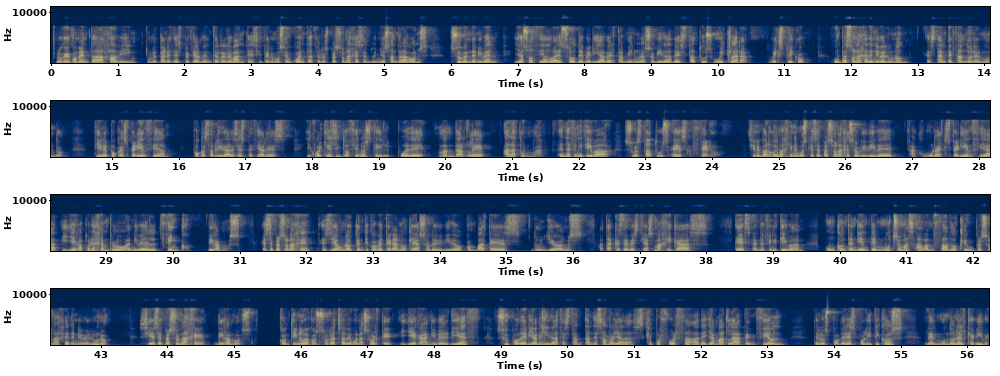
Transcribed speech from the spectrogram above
Lo que comenta Javi me parece especialmente relevante si tenemos en cuenta que los personajes en Dungeons and Dragons suben de nivel y asociado a eso debería haber también una subida de estatus muy clara. Me explico. Un personaje de nivel 1 está empezando en el mundo, tiene poca experiencia, pocas habilidades especiales y cualquier situación hostil puede mandarle a la tumba. En definitiva, su estatus es cero. Sin embargo, imaginemos que ese personaje sobrevive, acumula experiencia y llega, por ejemplo, a nivel 5, digamos. Ese personaje es ya un auténtico veterano que ha sobrevivido combates, dungeons, ataques de bestias mágicas. Es, en definitiva, un contendiente mucho más avanzado que un personaje de nivel 1. Si ese personaje, digamos, continúa con su racha de buena suerte y llega a nivel 10, su poder y habilidad están tan desarrolladas que por fuerza ha de llamar la atención de los poderes políticos del mundo en el que vive.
